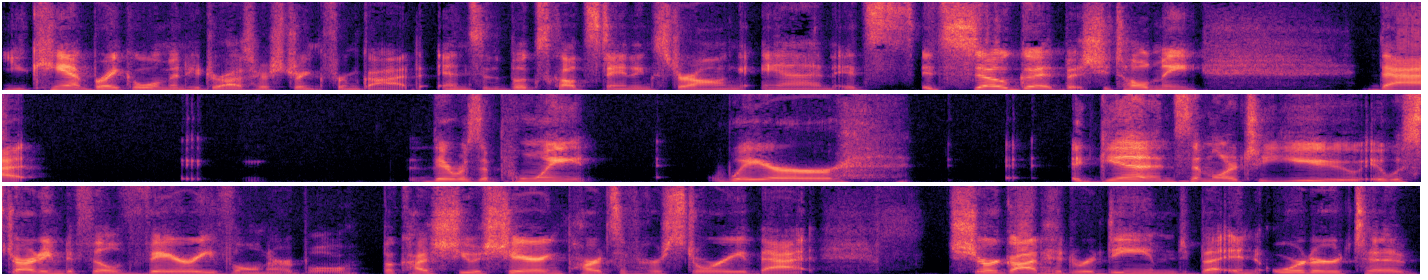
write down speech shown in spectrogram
you can't break a woman who draws her strength from God. And so the book's called Standing Strong and it's it's so good, but she told me that there was a point where again similar to you it was starting to feel very vulnerable because she was sharing parts of her story that sure God had redeemed but in order to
